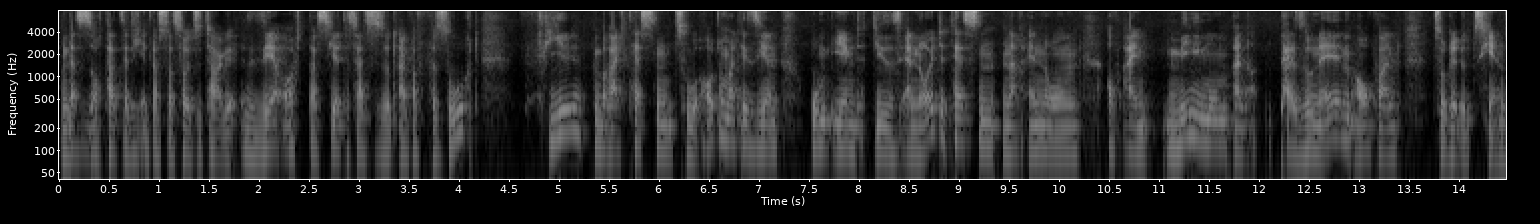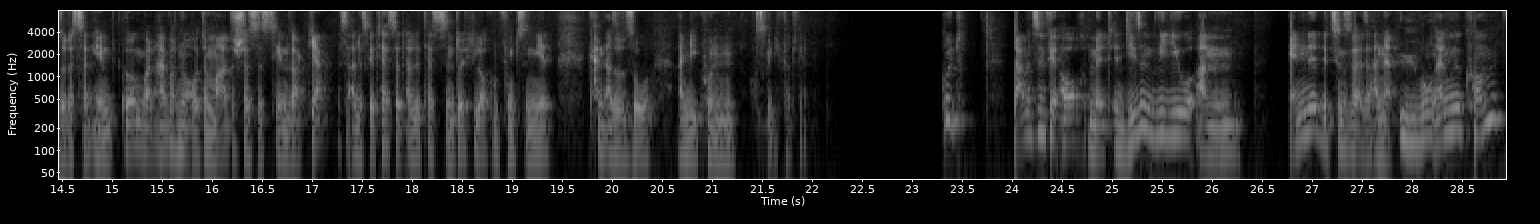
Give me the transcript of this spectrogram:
Und das ist auch tatsächlich etwas, was heutzutage sehr oft passiert. Das heißt, es wird einfach versucht, viel im Bereich Testen zu automatisieren, um eben dieses erneute Testen nach Änderungen auf ein Minimum an personellem Aufwand zu reduzieren, sodass dann eben irgendwann einfach nur automatisch das System sagt, ja, ist alles getestet, alle Tests sind durchgelaufen, funktioniert, kann also so an die Kunden ausgeliefert werden. Gut, damit sind wir auch mit diesem Video am Ende bzw. an der Übung angekommen.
